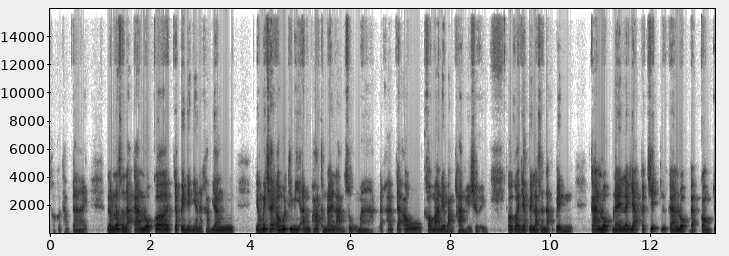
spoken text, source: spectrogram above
เขาก็ทำได้ แล้วลักษณะการลบก็จะเป็นอย่างเงี้ยนะครับ ยังยังไม่ใช้อาวุธที่มีอนุภาพทำลายล้างสูงมากนะครับ จะเอาเข้ามาในบางครั้งเฉยๆก็ก็จะเป็นลักษณะเป็นการลบในระยะประชิด หรือการลบแบบกองโจ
